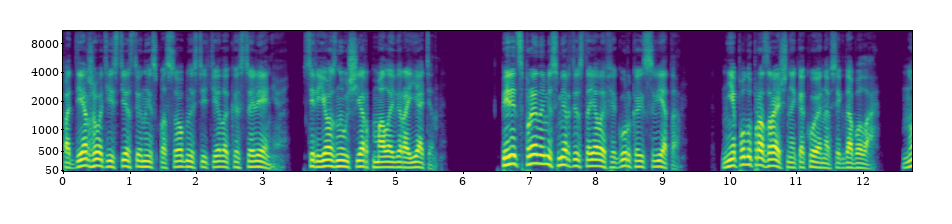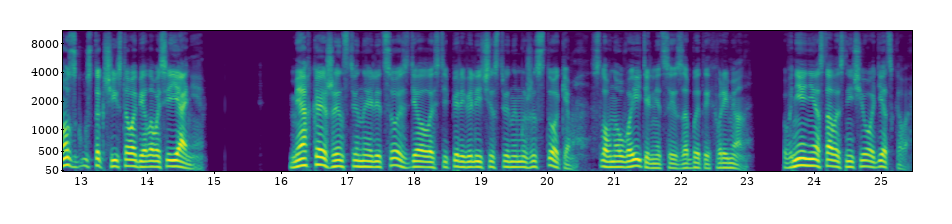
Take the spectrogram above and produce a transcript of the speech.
Поддерживать естественные способности тела к исцелению. Серьезный ущерб маловероятен. Перед спренами смерти стояла фигурка из света. Не полупрозрачная, какой она всегда была, но сгусток чистого белого сияния. Мягкое женственное лицо сделалось теперь величественным и жестоким, словно у воительницы из забытых времен. В ней не осталось ничего детского.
